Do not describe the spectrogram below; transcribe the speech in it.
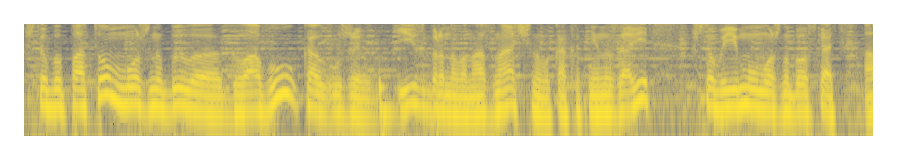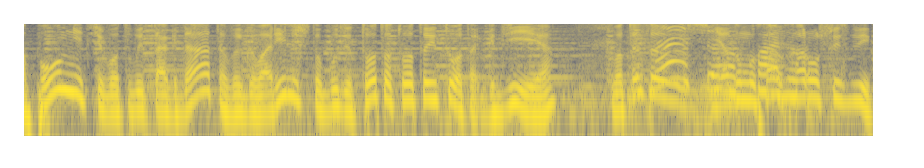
чтобы потом можно было главу, как уже избранного, назначенного, как это ни назови, чтобы ему можно было сказать, а помните, вот вы тогда-то, вы говорили, что будет то-то, то-то и то-то. Где? Вот Ты это, знаешь, я э, думаю, Павел, хороший сдвиг.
